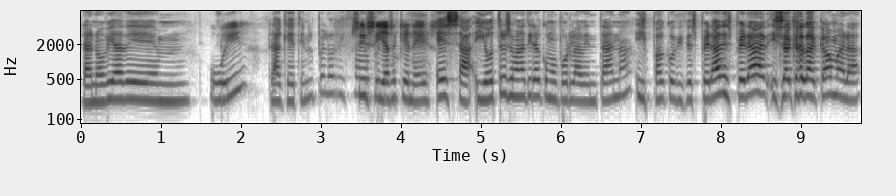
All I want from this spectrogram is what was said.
la novia de... mm, Uy, la que tiene el pelo rizado. Sí, sí, ya sé quién es. Esa, y otros se van a tirar como por la ventana y Paco dice, esperad, esperad, y saca la cámara.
